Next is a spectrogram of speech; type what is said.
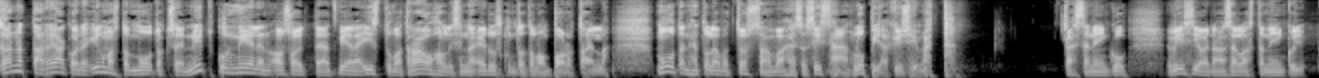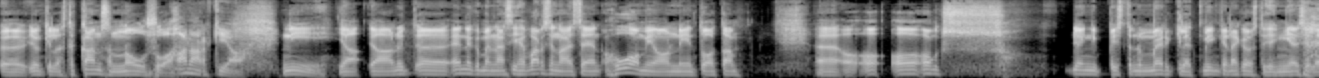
Kannattaa reagoida ilmastonmuutokseen nyt, kun mielenosoittajat vielä istuvat rauhallisina eduskuntatalon portailla. Muuten he tulevat jossain vaiheessa sisään lupia kysymättä. Tässä niin kuin visioidaan sellaista niin kuin, ö, jonkinlaista kansan nousua. Anarkiaa. Niin, ja, ja nyt ö, ennen kuin mennään siihen varsinaiseen huomioon, niin tuota, onko jengi pistänyt merkille, että minkä näköistä jengiä siellä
